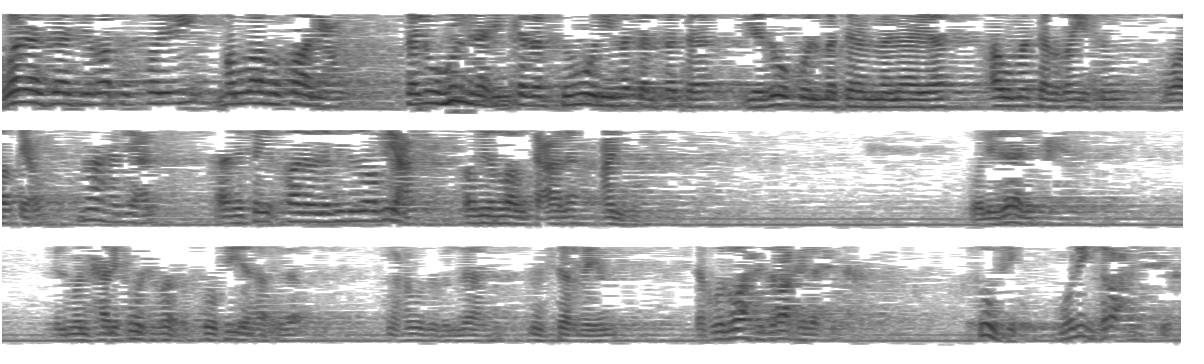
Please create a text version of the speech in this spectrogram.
ولا زاجرات الطير ما الله صانع. سلوهن إن كذبتموني. متى الفتى؟ يذوق المتى المنايا أو متى الغيث؟ واقع. ما أحد يعلم هذا شيء قاله لبيد بن ربيعة رضي الله تعالى عنه. ولذلك المنحرفون الصوفية هؤلاء نعوذ بالله من شرهم يقول واحد راح إلى شيخ صوفي مريد راح للشيخ.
